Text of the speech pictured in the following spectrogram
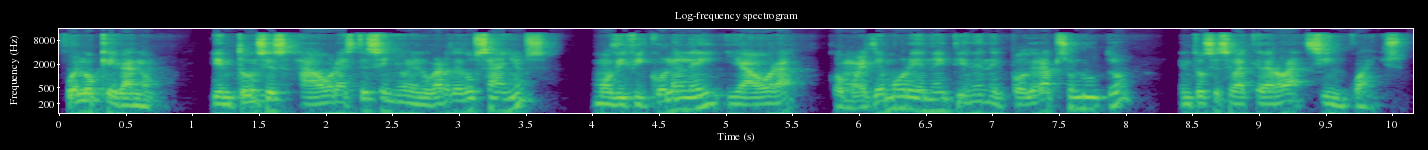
fue lo que ganó. Y entonces ahora este señor, en lugar de dos años, modificó la ley y ahora, como es de Morena y tienen el poder absoluto, entonces se va a quedar ahora cinco años.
